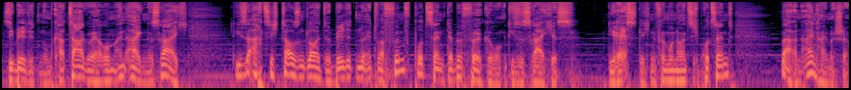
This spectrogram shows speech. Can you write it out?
Sie bildeten um Karthago herum ein eigenes Reich. Diese 80.000 Leute bildeten nur etwa 5% der Bevölkerung dieses Reiches. Die restlichen 95% waren Einheimische.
